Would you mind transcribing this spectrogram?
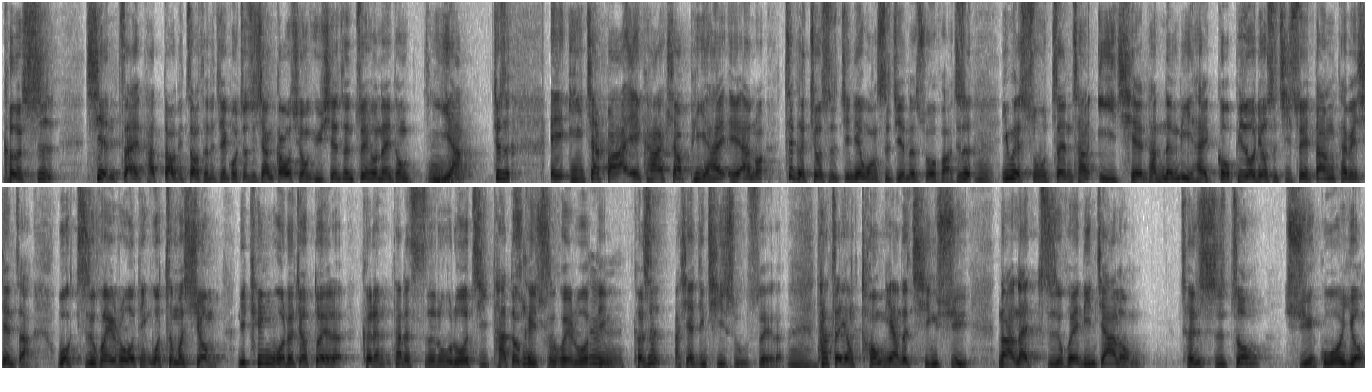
可是。现在他到底造成的结果，就是像高雄于先生最后那一通一样，就是诶一家把诶卡小屁孩诶安诺，这个就是今天王世坚的说法，就是因为苏贞昌以前他能力还够，比如说六十几岁当台北县长，我指挥若定，我怎么凶，你听我的就对了，可能他的思路逻辑他都可以指挥若定。可是他现在已经七十五岁了，他在用同样的情绪那来指挥林佳龙、陈时中、徐国勇。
